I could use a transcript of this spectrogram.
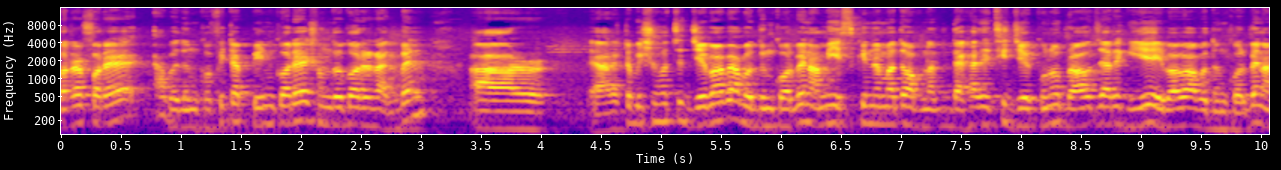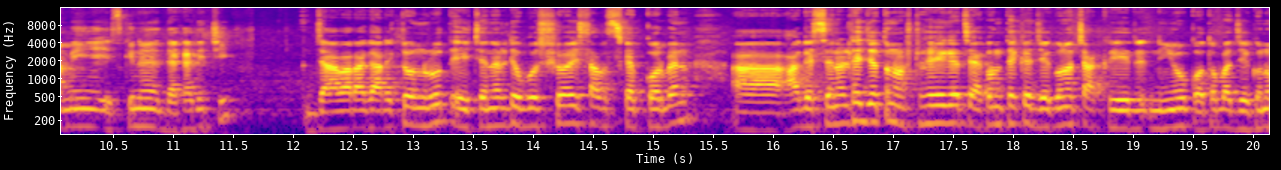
করার পরে আবেদন কপিটা প্রিন্ট করে সুন্দর করে রাখবেন। আর আরেকটা বিষয় হচ্ছে, যেভাবে আবেদন করবেন, আমি স্ক্রিনের মাধ্যমে আপনাদের দেখা দিচ্ছি, যে কোনো ব্রাউজারে গিয়ে এভাবে আবেদন করবেন, আমি স্ক্রিনে দেখা দিচ্ছি। যাওয়ার আগে আরেকটা অনুরোধ, এই চ্যানেলটি অবশ্যই সাবস্ক্রাইব করবেন। আগের চ্যানেলটি যেহেতু নষ্ট হয়ে গেছে, এখন থেকে যে কোনো চাকরির নিয়োগ অথবা যে কোনো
